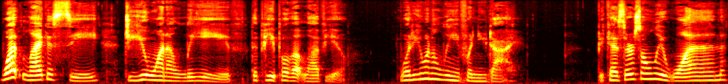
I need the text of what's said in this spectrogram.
What legacy do you want to leave the people that love you? What do you want to leave when you die? Because there's only one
